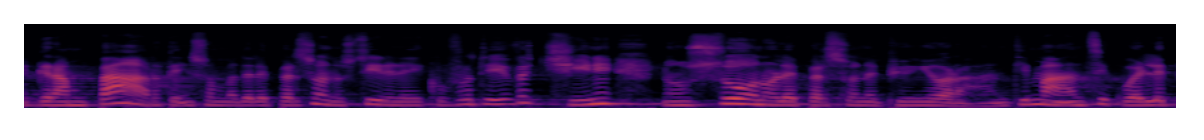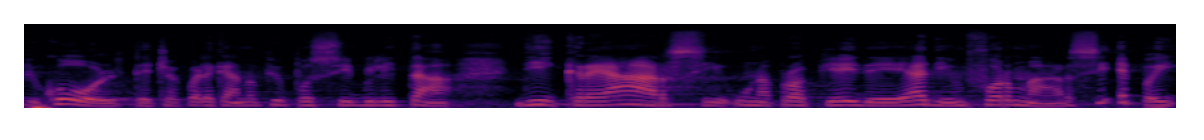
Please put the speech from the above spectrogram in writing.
gran parte insomma, delle persone ostili nei confronti dei vaccini non sono le persone più ignoranti, ma anzi quelle più colte, cioè quelle che hanno più possibilità di crearsi una propria idea, di informarsi e poi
